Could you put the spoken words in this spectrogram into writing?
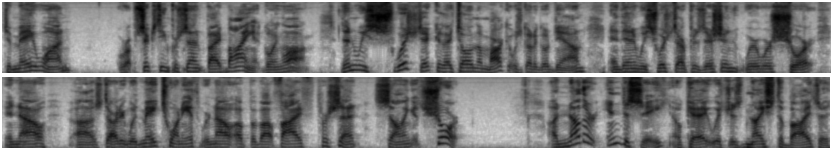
to May 1, we're up 16% by buying it, going long. Then we switched it because I told them the market was going to go down. And then we switched our position where we're short. And now, uh, starting with May 20th, we're now up about 5% selling it short. Another indice, okay, which is nice to buy, it's a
